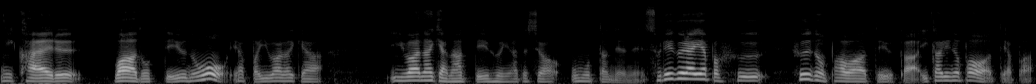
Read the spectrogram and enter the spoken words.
に変えるワードっていうのを、やっぱ言わなきゃ、言わなきゃなっていうふうに私は思ったんだよね。それぐらいやっぱ負、負のパワーというか、怒りのパワーってやっぱ、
